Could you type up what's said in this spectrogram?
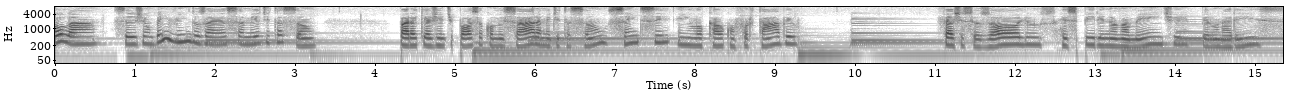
Olá, sejam bem-vindos a essa meditação. Para que a gente possa começar a meditação, sente-se em um local confortável. Feche seus olhos, respire normalmente pelo nariz.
